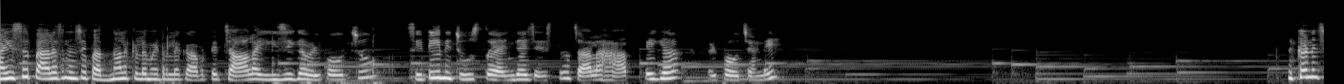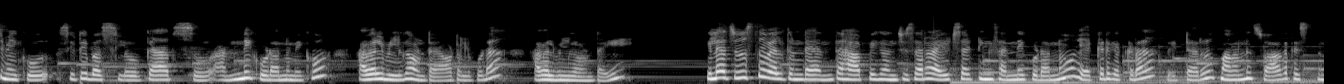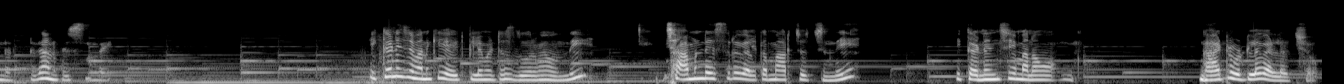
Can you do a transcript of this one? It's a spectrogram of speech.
మైసూర్ ప్యాలెస్ నుంచి పద్నాలుగు కిలోమీటర్లే కాబట్టి చాలా ఈజీగా వెళ్ళిపోవచ్చు. సిటీని చూస్తూ ఎంజాయ్ చేస్తూ చాలా హ్యాపీగా వెళ్ళిపోవచ్చు అండి ఇక్కడ నుంచి మీకు సిటీ బస్సులు క్యాబ్స్ అన్నీ కూడాను మీకు అవైలబుల్గా ఉంటాయి. ఆటోలు కూడా అవైలబుల్గా ఉంటాయి. ఇలా చూస్తూ వెళ్తుంటే ఎంత హ్యాపీగా ఉంది రైట్ సెట్టింగ్స్ అన్నీ కూడాను ఎక్కడికెక్కడ పెట్టారు. మనల్ని స్వాగతిస్తున్నట్టుగా అనిపిస్తుంది. ఇక్కడి నుంచి మనకి ఎయిట్ కిలోమీటర్స్ దూరమే ఉంది. చాముండేశ్వరి వెల్కమ్ మార్చ్ వచ్చింది. ఇక్కడ నుంచి మనం ఘాట్ రోడ్లో వెళ్ళొచ్చు.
